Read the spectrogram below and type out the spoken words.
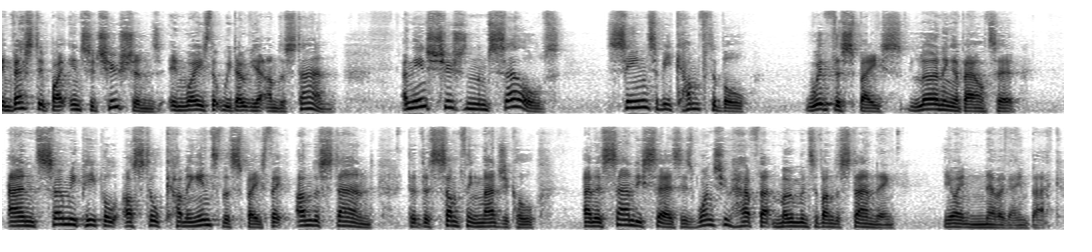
invested by institutions in ways that we don't yet understand. And the institutions themselves seem to be comfortable with the space, learning about it. And so many people are still coming into the space. They understand that there's something magical. And as Sandy says, is once you have that moment of understanding, you ain't never going back.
